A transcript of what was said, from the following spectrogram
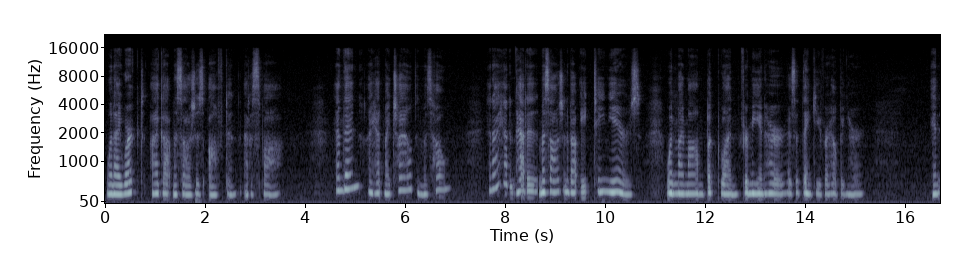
When I worked, I got massages often at a spa. And then I had my child and was home, and I hadn't had a massage in about 18 years when my mom booked one for me and her as a thank you for helping her. And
